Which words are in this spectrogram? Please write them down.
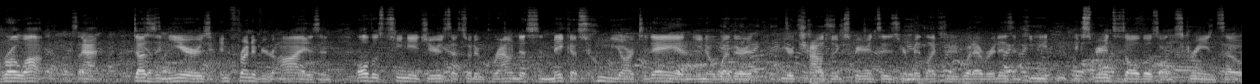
grow up that dozen years in front of your eyes and all those teenage years that sort of ground us and make us who we are today and you know whether your childhood experiences your midlife whatever it is and he experiences all those on screen. So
